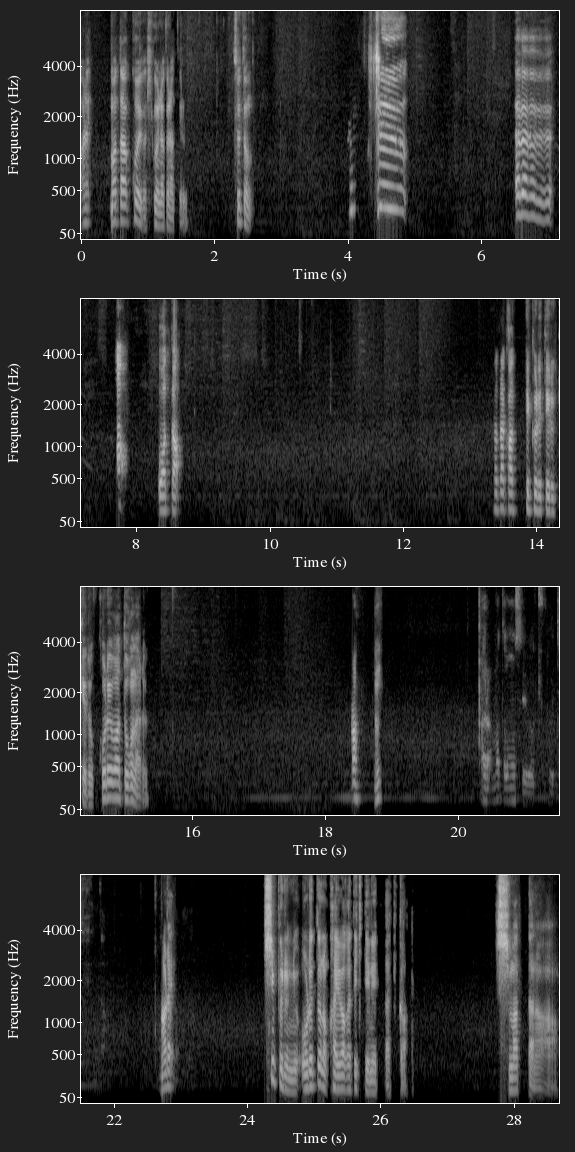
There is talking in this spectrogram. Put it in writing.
あれ？また声が聞こえなくなってる。それとも、普通やばいやばいやばいやばい。あ、終わった。戦ってくれてるけど、これはどうなる？あ、ん？あら、また音声が聞こえてへんな。あれ？シンプルに俺との会話ができてねってだけか。しまったなく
